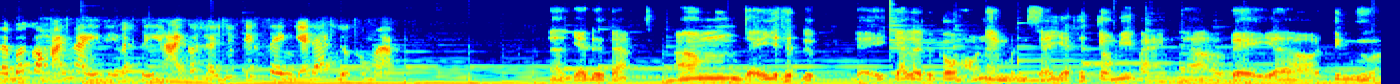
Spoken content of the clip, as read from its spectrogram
và với câu hỏi này thì bác sĩ Hải có thể giúp các sen giải đáp được không ạ? À, dạ được ạ. À. Um, để giải thích được để trả lời được câu hỏi này mình sẽ giải thích cho mấy bạn uh, về ờ, uh, tiêm ngừa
